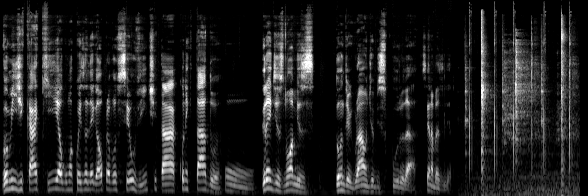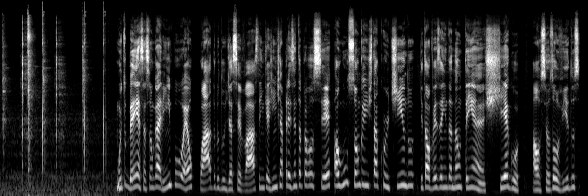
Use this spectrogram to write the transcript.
Vamos indicar aqui alguma coisa legal para você ouvinte, tá conectado com grandes nomes do underground obscuro da cena brasileira. Muito bem, a sessão Garimpo é o quadro do Dia Sevasta em que a gente apresenta para você algum som que a gente tá curtindo, que talvez ainda não tenha chego aos seus ouvidos,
